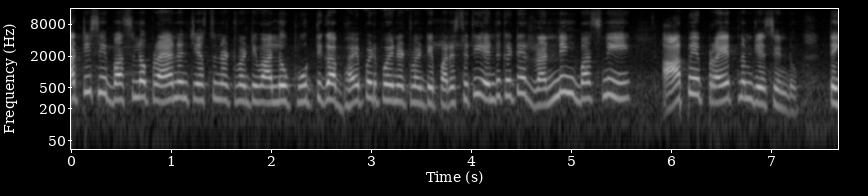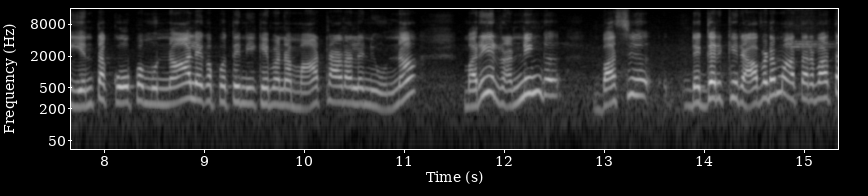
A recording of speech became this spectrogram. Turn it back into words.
ఆర్టీసీ బస్సులో ప్రయాణం చేస్తున్నటువంటి వాళ్ళు పూర్తిగా భయపడిపోయినటువంటి పరిస్థితి. ఎందుకంటే రన్నింగ్ బస్ని ఆపే ప్రయత్నం చేసిండు. అంటే ఎంత కోపం ఉన్నా లేకపోతే నీకేమైనా మాట్లాడాలని ఉన్నా మరీ రన్నింగ్ బస్సు దగ్గరికి రావడం ఆ తర్వాత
